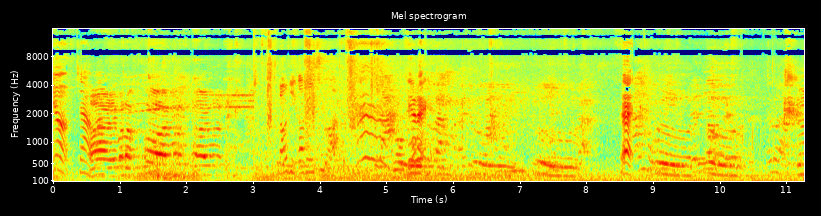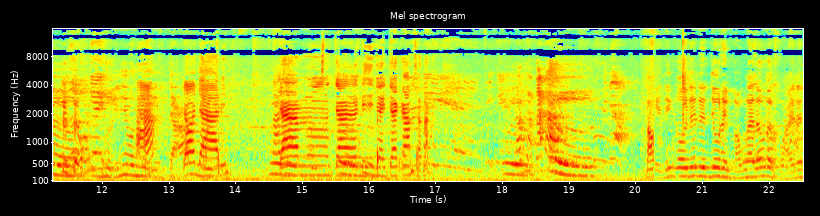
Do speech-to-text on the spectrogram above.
nhớ chào Rồi, bắt đầu. Rồi, bắt đầu. Rồi, bắt đầu. Nó chỉ có thêm sữa. đi đây đây Gửi như hả người cho trà đi trà trà cái gì này trà cam sạch á Đi ngồi đấy đến vô thịt bóng lại lâu là khoái đấy.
